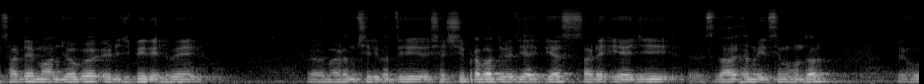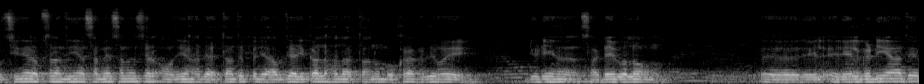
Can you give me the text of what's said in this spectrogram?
ਸਾਡੇ ਮਾਨਯੋਗ ADGP railway madam Shrimati Shashi Prabha Dwivedi IPS ਸਾਡੇ ਏਆਈਜੀ ਸਰਦਾਰ ਹਰਮੀਤ ਸਿੰਘ ਹੁੰਦਲ ਤੇ ਹੋਰ ਸੀਨੀਅਰ ਅਫਸਰਾਂ ਦੀਆਂ ਸਮੇਂ-ਸਮੇਂ ਸਿਰ ਆਉਂਦੀਆਂ ਹਦਾਇਤਾਂ ਤੇ ਪੰਜਾਬ ਦੇ ਅੱਜ ਕੱਲ੍ਹ ਹਾਲਾਤਾਂ ਨੂੰ ਮੁੱਖ ਰੱਖਦੇ ਹੋਏ ਜਿਹੜੀਆਂ ਸਾਡੇ ਵੱਲੋਂ ਰੇਲ ਰੇਲ ਗੱਡੀਆਂ ਤੇ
